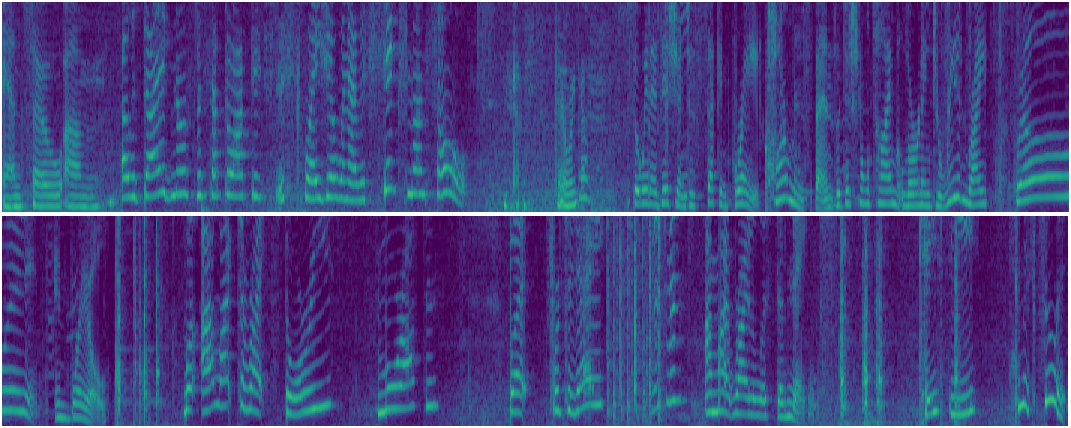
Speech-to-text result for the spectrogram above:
And so, um, I was diagnosed with septo-optic dysplasia when I was six months old. okay, there we go. So, in addition to second grade, Carmen spends additional time learning to read and write Rolling in. in Braille. Well, I like to write stories more often. But for today, this one, I might write a list of names. Kasey. Come here, feel it.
